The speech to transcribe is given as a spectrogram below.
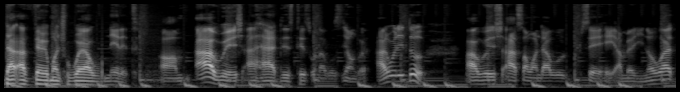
that are very much well needed. Um, I wish I had this taste when I was younger. I really do. I wish I had someone that would say, "Hey, I mean, you know what?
